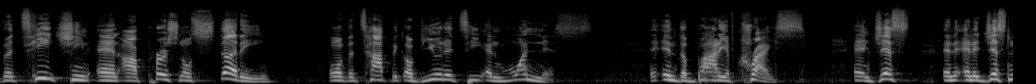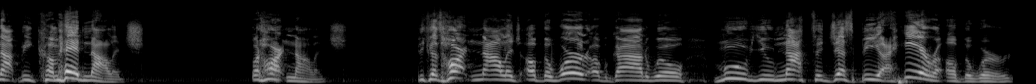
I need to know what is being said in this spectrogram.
the teaching and our personal study on the topic of unity and oneness, in the body of Christ and just and, and it just not become head knowledge, but heart knowledge. Because heart knowledge of the word of God will move you not to just be a hearer of the word,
